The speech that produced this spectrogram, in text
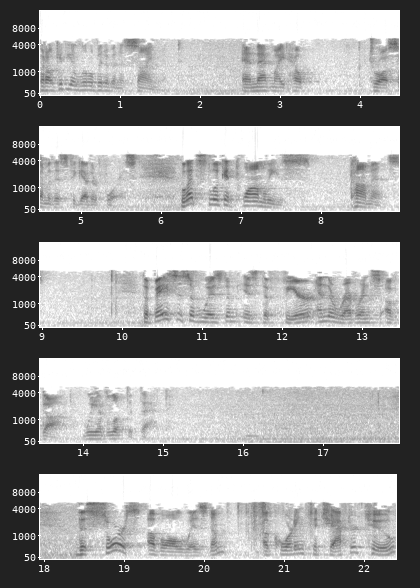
But I'll give you a little bit of an assignment. And that might help draw some of this together for us. Let's look at Twombly's comments. The basis of wisdom is the fear and the reverence of God. We have looked at that. The source of all wisdom, according to chapter 2,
